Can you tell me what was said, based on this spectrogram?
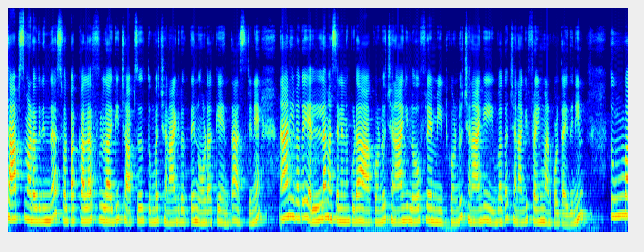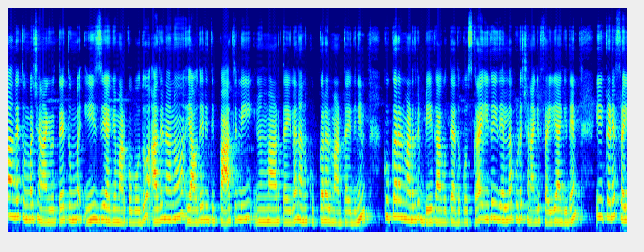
ಚಾಪ್ಸ್ ಮಾಡೋದ್ರಿಂದ ಸ್ವಲ್ಪ ಕಲರ್ಫುಲ್ಲಾಗಿ ಚಾಪ್ಸ್ ತುಂಬ ಚೆನ್ನಾಗಿರುತ್ತೆ ನೋಡೋಕ್ಕೆ ಅಂತ ಅಷ್ಟೇ ನಾನು ಇವಾಗ ಎಲ್ಲ ಮಸಾಲೆನೂ ಕೂಡ ಹಾಕ್ಕೊಂಡು ಚೆನ್ನಾಗಿ ಲೋ ಫ್ಲೇಮ್ ಇಟ್ಕೊಂಡು ಚೆನ್ನಾಗಿ ಇವಾಗ ಚೆನ್ನಾಗಿ ಫ್ರೈ ಮಾಡ್ಕೊಳ್ತಾ ಇದ್ದೀನಿ. ತುಂಬ ಅಂದರೆ ತುಂಬ ಚೆನ್ನಾಗಿರುತ್ತೆ, ತುಂಬ ಈಸಿಯಾಗಿ ಮಾಡ್ಕೋಬೋದು. ಆದರೆ ನಾನು ಯಾವುದೇ ರೀತಿ ಪಾತ್ರೆಲಿ ಮಾಡ್ತಾ ಇಲ್ಲ, ನಾನು ಕುಕ್ಕರಲ್ಲಿ ಮಾಡ್ತಾ ಇದ್ದೀನಿ. ಕುಕ್ಕರಲ್ಲಿ ಮಾಡಿದ್ರೆ ಬೇಗ ಆಗುತ್ತೆ ಅದಕ್ಕೋಸ್ಕರ. ಈಗ ಇದೆಲ್ಲ ಕೂಡ ಚೆನ್ನಾಗಿ ಫ್ರೈ ಆಗಿದೆ. ಈ ಕಡೆ ಫ್ರೈ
